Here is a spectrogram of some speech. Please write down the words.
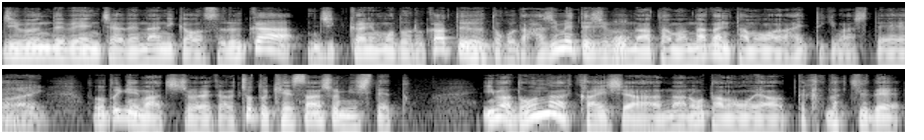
自分でベンチャーで何かをするか実家に戻るかというところで初めて自分の頭の中に卵が入ってきまして、はい、その時にまあ父親からちょっと決算書見してと。今どんな会社なの？卵屋って形で。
